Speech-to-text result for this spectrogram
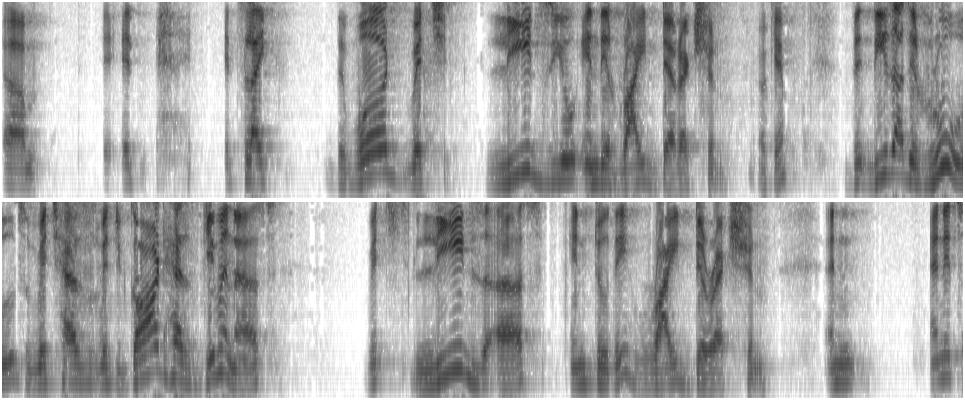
um, it, it's like the word which leads you in the right direction. Okay? The, these are the rules which has which God has given us, which leads us into the right direction. And and it's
